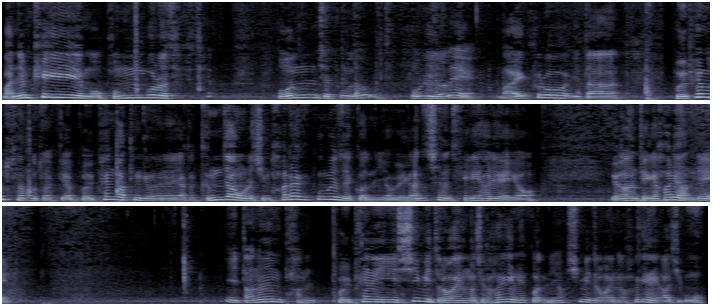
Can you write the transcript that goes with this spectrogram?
만년필 뭐 세- 본 제품을 소- 보기 전에 마이크로 일단 볼펜부터 살펴보도록 할게요. 볼펜 같은 경우에는 약간 금장으로 지금 화려하게 꾸며져 있거든요. 외관 자체는 되게 화려해요. 외관은 되게 화려한데 일단은 반- 볼펜이 심이 들어가 있는 거 제가 확인했거든요. 심이 들어가 있는 거 확인해가지고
